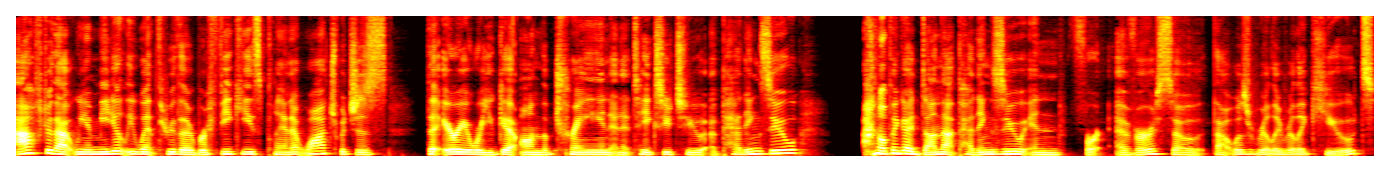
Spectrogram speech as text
After that, we immediately went through the Rafiki's Planet Watch, which is the area where you get on the train and it takes you to a petting zoo. I don't think I'd done that petting zoo in forever. So that was really, really cute.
